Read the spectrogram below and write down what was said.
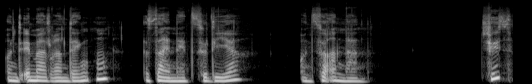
Und immer dran denken, sei nett zu dir und zu anderen. Tschüss!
